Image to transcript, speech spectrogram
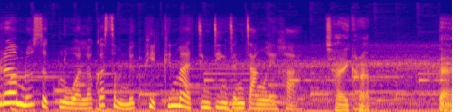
เริ่มรู้สึกกลัวแล้วก็สำนึกผิดขึ้นมาจริง ๆ จังๆเลยค่ะ ใช่ครับ แต่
